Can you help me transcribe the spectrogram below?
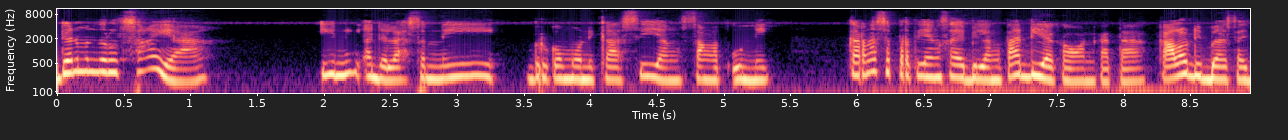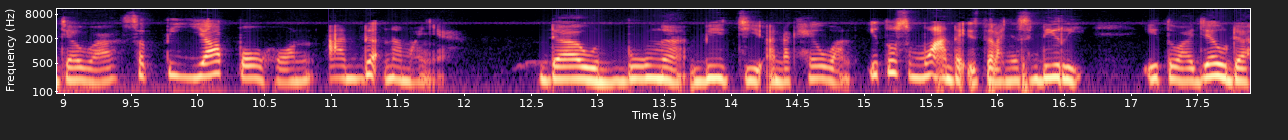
Dan menurut saya, ini adalah seni berkomunikasi yang sangat unik. Karena seperti yang saya bilang tadi ya kawan kata, kalau di bahasa Jawa, setiap pohon ada namanya. Daun, bunga, biji, anak hewan, itu semua ada istilahnya sendiri. Itu aja udah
